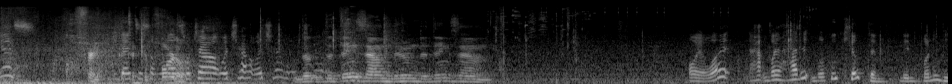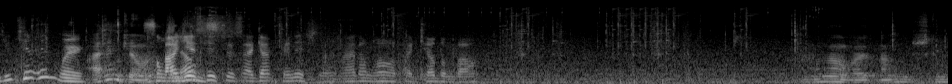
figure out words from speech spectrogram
Yes. Frick. They died to someone portal. else. Watch out, watch out, watch out. Watch The, out. the thing's down, Doom. The thing's down. Oh, wait, what? How, what, how did, who killed them? Did one of you kill him, or I didn't kill him. someone I else? guess it's just I got finished. I don't know if I killed them though. I don't know, but I'm just gonna.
